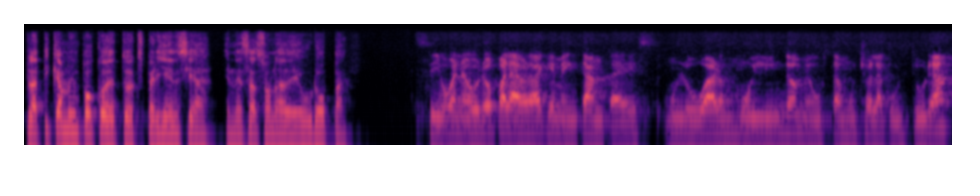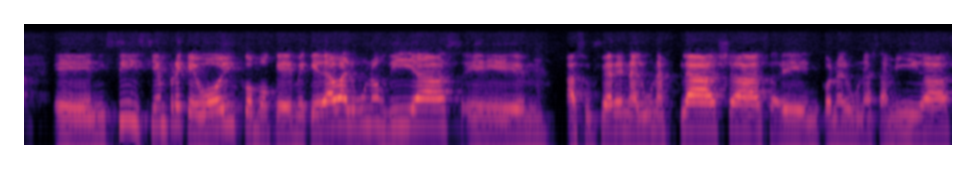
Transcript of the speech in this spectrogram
platícame un poco de tu experiencia en esa zona de Europa. Sí, bueno, Europa la verdad que me encanta, es un lugar muy lindo, me gusta mucho la cultura. Eh, y sí, siempre que voy, como que me quedaba algunos días eh, a surfear en algunas playas, con algunas amigas,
